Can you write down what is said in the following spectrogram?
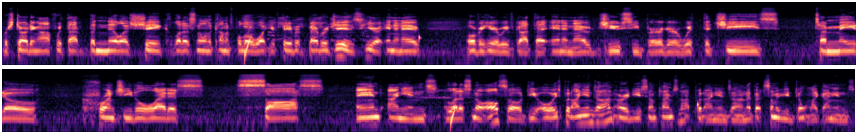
We're starting off with that vanilla shake. Let us know in the comments below what your favorite beverage is here at In-N-Out. Over here we've got the In-N-Out juicy burger with the cheese, tomato, crunchy lettuce, sauce, and onions. Let us know also, do you always put onions on or do you sometimes not put onions on? I bet some of you don't like onions.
